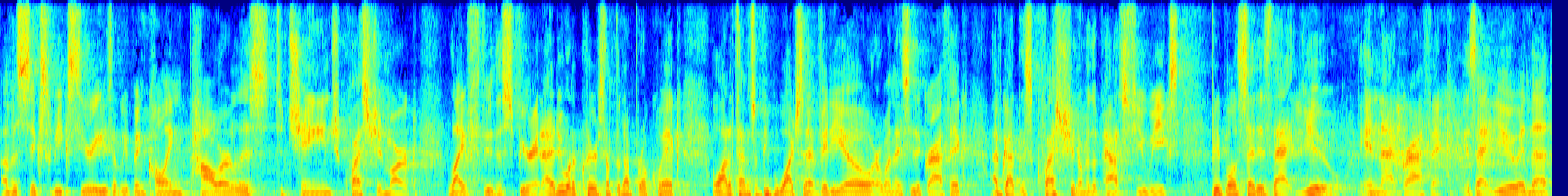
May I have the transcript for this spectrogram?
of a six week series that we've been calling Powerless to Change question mark Life Through the Spirit. And I do want to clear something up real quick. A lot of times when people watch that video or when they see the graphic, I've got this question over the past few weeks. People have said, Is that you in that graphic? Is that you in the.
